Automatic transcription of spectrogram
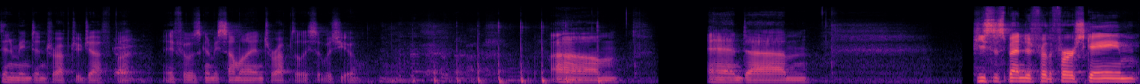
didn't mean to interrupt you, Jeff, but if it was going to be someone I interrupt, at least it was you. Um, and um, He's suspended for the first game.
